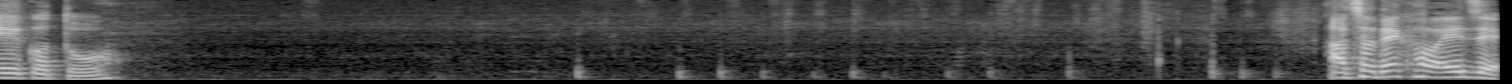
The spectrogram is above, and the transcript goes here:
এ কত? আচ্ছা দেখো, এই যে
